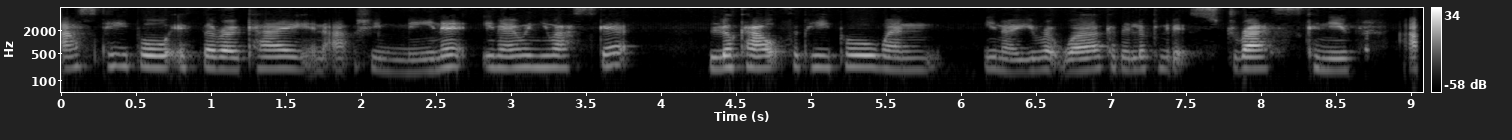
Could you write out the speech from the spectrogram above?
ask people if they're okay and actually mean it, you know, when you ask it. Look out for people when, you know, you're at work. Are they looking a bit stressed? Can you ask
